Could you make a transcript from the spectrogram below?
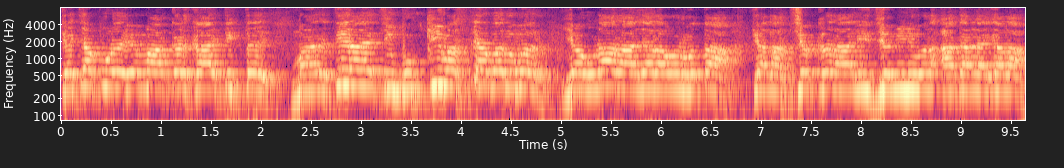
त्याच्या पुढे हे माकड काय टिकतंय? मारुती रायाची बुक्की बसल्याबरोबर एवढा राजा रावण होता. त्याला चक्कर आली जमिनीवर आदळला गेला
